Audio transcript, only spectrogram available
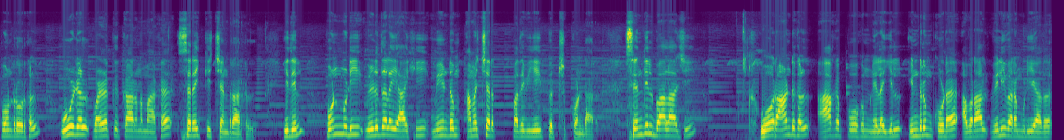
போன்றோர்கள் ஊழல் வழக்கு காரணமாக சிறைக்கு சென்றார்கள். இதில் பொன்முடி விடுதலையாகி மீண்டும் அமைச்சர் பதவியை பெற்றுக்கொண்டார் செந்தில் பாலாஜி ஓராண்டுகள் ஆகப்போகும் நிலையில் இன்றும் கூட அவரால் வெளிவர முடியாத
